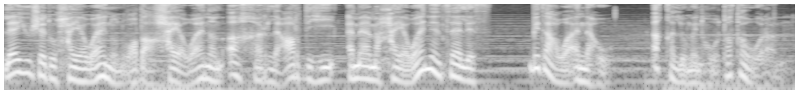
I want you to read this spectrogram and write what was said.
لا يوجد حيوان وضع حيوانا آخر لعرضه أمام حيوان ثالث بدعوى أنه أقل منه تطورا.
